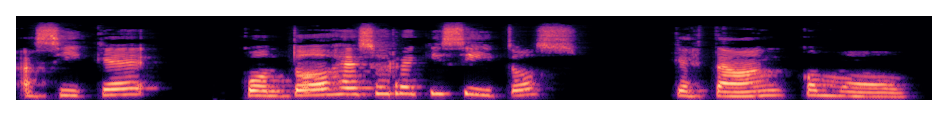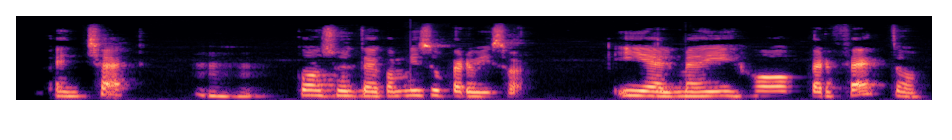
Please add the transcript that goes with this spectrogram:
así que con todos esos requisitos que estaban como en check, consulté con mi supervisor y él me dijo, perfecto,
